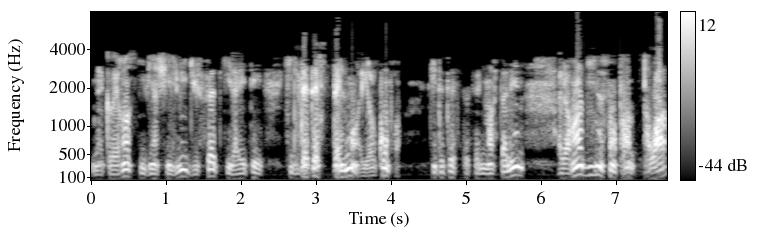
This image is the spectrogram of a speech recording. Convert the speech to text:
Une incohérence qui vient chez lui du fait qu'il a été, qu'il déteste tellement, et on le comprend, qu'il déteste tellement Staline. Alors en 1933,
